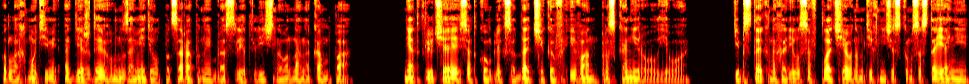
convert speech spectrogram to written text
под лохмотьями одежды, он заметил поцарапанный браслет личного нанокомпа. Не отключаясь от комплекса датчиков, Иван просканировал его. Кипстек находился в плачевном техническом состоянии,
